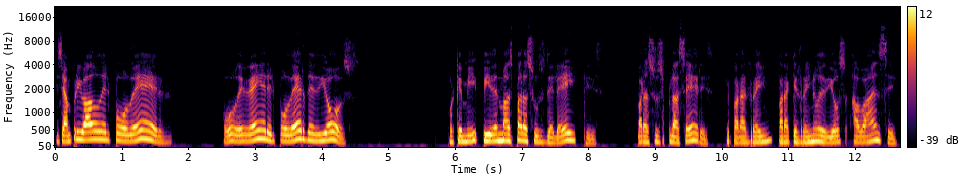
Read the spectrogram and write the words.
y se han privado del poder o de ver el poder de Dios, porque piden más para sus deleites, para sus placeres, que para, el reino, para que el reino de Dios avance,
